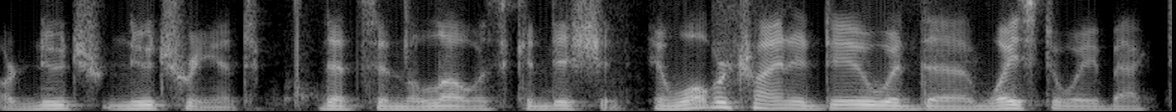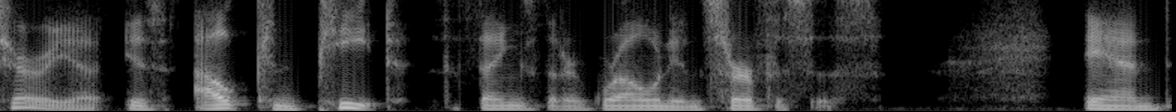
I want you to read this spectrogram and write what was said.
or nutri- nutrient that's in the lowest condition. And what we're trying to do with the waste away bacteria is outcompete the things that are grown in surfaces. And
